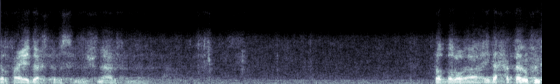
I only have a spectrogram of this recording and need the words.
يرفع يده حتى بس مش نعرف تفضلوا. إذا حتى لو كنت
